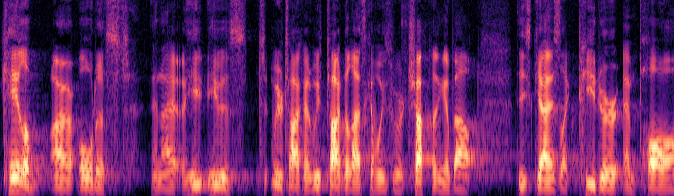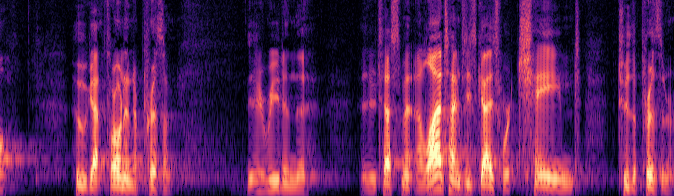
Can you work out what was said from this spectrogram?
Caleb, our oldest, and I, he, he was, we were talking, we've talked the last couple weeks, we were chuckling about these guys like Peter and Paul who got thrown into prison. You, know, you read in the, the New Testament, and a lot of times these guys were chained to the prisoner.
